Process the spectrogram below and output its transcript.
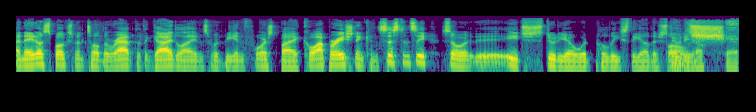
A NATO spokesman told the Wrap that the guidelines would be enforced by cooperation and consistency, so each studio would police the other studio. Bullshit.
